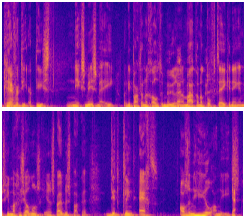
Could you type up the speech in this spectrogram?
gravity artiest. Niks mis mee, maar die pakt dan een grote muur en dan maakt dan een toffe tekening en misschien mag je zelf nog eens een keer een spuitbus pakken. Dit klinkt echt als een heel ander iets. Ja.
